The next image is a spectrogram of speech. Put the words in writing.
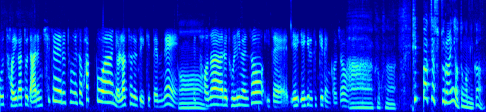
또 저희가 또 나름 취재를 통해서 확보한 연락처들도 있기 때문에 어. 전화를 돌리면서 이제 얘- 얘기를 듣게 된 거죠. 아, 그렇구나. 핍박자 숙소라는 게 어떤 겁니까?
